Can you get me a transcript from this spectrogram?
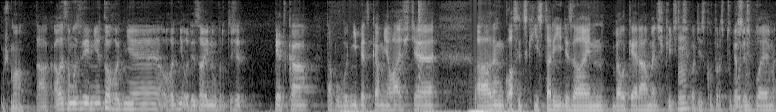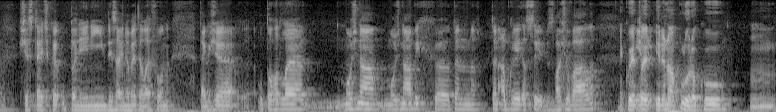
Už má. Tak, ale samozřejmě je to hodně, hodně o designu, protože pětka, ta původní pětka měla ještě a ten klasický starý design, velké rámečky, čtyřkotisku hmm. prostě pod displejem, šestéčko je úplně jiný designový telefon, takže u tohohle možná, možná bych eh, ten, ten upgrade asi zvažoval. Jako je to je... jeden a půl roku, mm,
